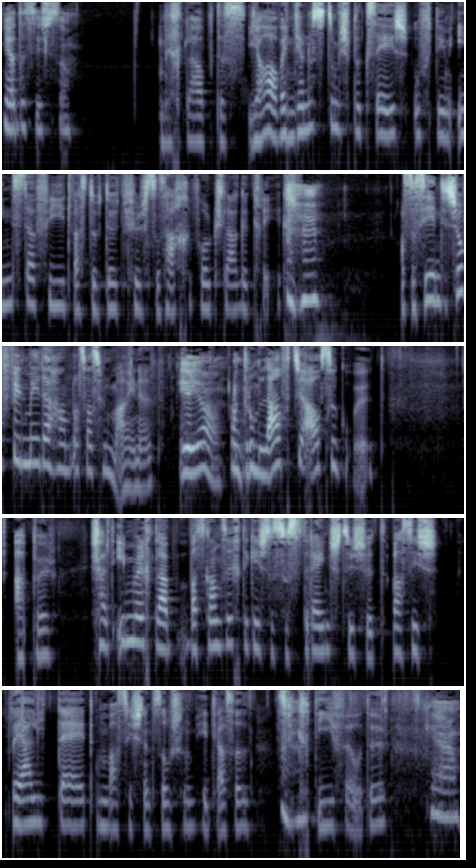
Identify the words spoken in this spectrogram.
Ja, das ist so. Und ich glaube, dass, ja, wenn du ja nur zum Beispiel siehst, auf dem Insta-Feed, was du dort für so Sachen vorgeschlagen kriegst. Also sie haben schon viel mehr in der Hand, als was wir meinen. Ja, ja. Und darum läuft es ja auch so gut. Aber es ist halt immer, ich glaube, was ganz wichtig ist, dass du das trennst zwischen was ist Realität und was ist dann Social Media, also das Fiktive, oder? Genau.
